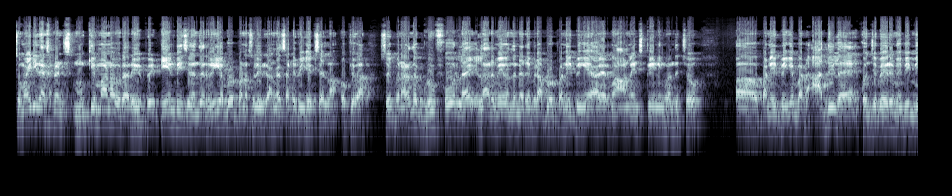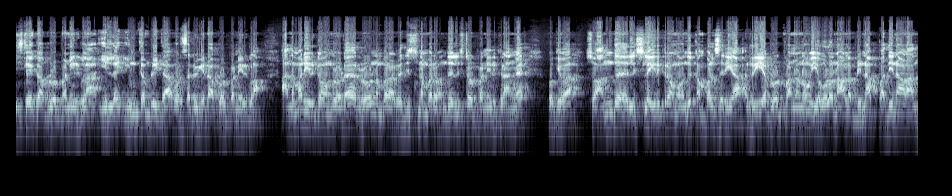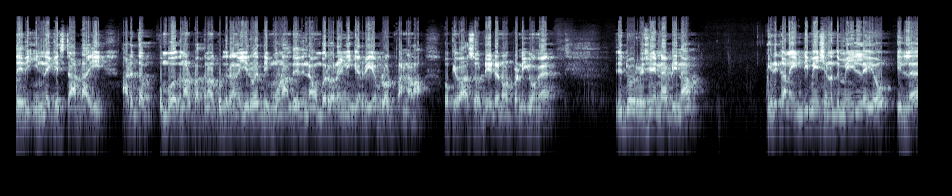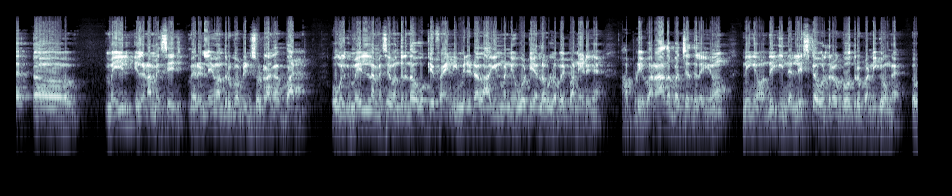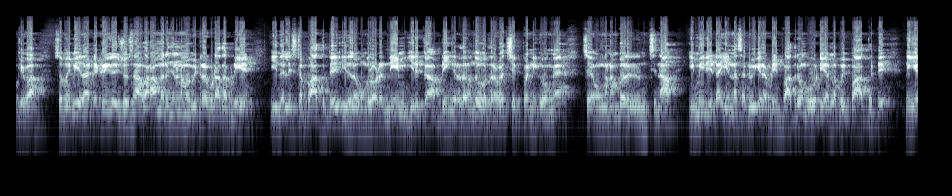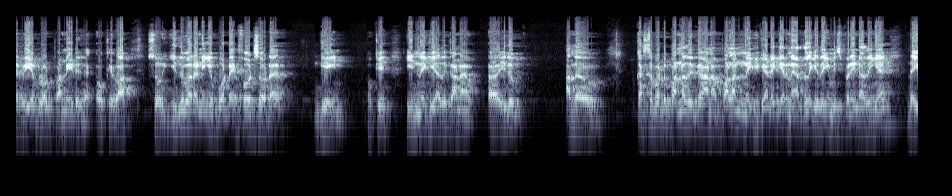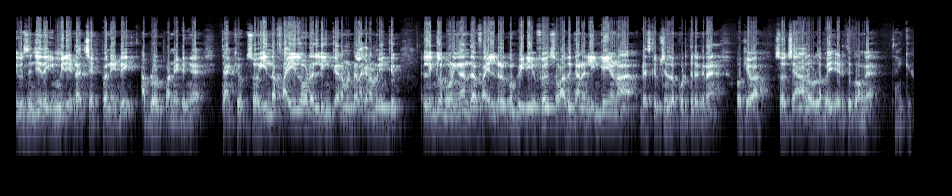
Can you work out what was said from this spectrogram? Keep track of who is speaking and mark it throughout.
Speaker 1: So mighty aspirants முக்கியமான ஒரு அறிவிப்பு. டிஎன்பிசிலேருந்து ரீ அப்லோட் பண்ண சொல்லியிருக்காங்க சர்டிஃபிகேட்ஸ் எல்லாம். ஓகேவா ஸோ இப்போ நடந்த குரூப் ஃபோரில் எல்லாருமே வந்து நிறைய பேர் அப்லோட் பண்ணியிருப்பீங்க. யார் யாருக்கெல்லாம் ஆன்லைன் ஸ்க்ரீனிங் வந்துச்சோ? பண்ணியிருப்பீங்க பட் அதில் கொஞ்சம் பேர் மேபி மிஸ்டேக்காக அப்லோட் பண்ணியிருக்கலாம் இல்லை இன்கம்ப்ளீட்டாக ஒரு சர்டிஃபிகேட்டாக அப்லோட் பண்ணியிருக்கலாம் அந்த மாதிரி இருக்கவங்களோட ரோல் நம்பர் ரெஜிஸ்டர் நம்பரை வந்து லிஸ்ட் அவுட் பண்ணியிருக்கிறாங்க ஓகேவா ஸோ அந்த லிஸ்ட்டில் இருக்கிறவங்க வந்து கம்பல்சரியாக ரீ அப்லோட் பண்ணணும். எவ்வளோ நாள் அப்படின்னா பதினாலாம் தேதி. இன்னைக்கு ஸ்டார்ட் ஆகி அடுத்த ஒம்பது நாள் பத்து நாள் கொடுத்துருக்காங்க. இருபத்தி மூணாம் தேதி நவம்பர் வரை நீங்கள் ரீ அப்லோட் பண்ணலாம் ஓகேவா ஸோ டேட்டை நோட் பண்ணிக்கோங்க. இன்னொரு விஷயம் என்ன அப்படின்னா இதுக்கான இன்டிமேஷன் வந்து மெயில்லையோ இல்லை மெயில் இல்லைனா மெசேஜ் ரெண்டுலேயும் வந்திருக்கும் அப்படின்னு சொல்கிறாங்க பட் உங்களுக்கு மெயிலில் மெசேஜ் வந்திருந்தா ஓகே ஃபைன் இமீடியட்டாக லாகின் பண்ணி ஓடிஆரில் உள்ளே போய் பண்ணிவிடுங்க அப்படி வராத பட்சத்துலையும் நீங்கள் வந்து இந்த லிஸ்ட்டை ஒரு தடவை கோத்ரூ பண்ணிக்கோங்க. ஓகேவா ஸோ மேபி ஏதாவது டெக்னிக்கல் இஷ்யூஸ்லாம் வராமல் இருந்துச்சுன்னா நம்ம விட்டுறக்கூடாது அப்படியே. இந்த லிஸ்ட்டை பார்த்துட்டு இதில் உங்களோட நேம் இருக்கா அப்படிங்கிறத வந்து ஒரு தடவை செக் பண்ணிக்கோங்க. சரி உங்கள் நம்பர் இருந்துச்சுன்னா இமீடியட்டாக என்ன சர்டிஃபிகேட் அப்படின்னு பார்த்துட்டு உங்கள் ஓடிஆரில் போய் பார்த்துட்டு நீங்கள் ரீஅப்லோட் பண்ணிவிடுங்க ஓகேவா ஸோ இதுவரை நீங்கள் போட்ட எஃபர்ட்ஸோட கெயின் ஓகே இன்னைக்கு அதுக்கான இது அந்த கஷ்டப்பட்டு பண்ணதுக்கான பலன் இன்னைக்கு கிடைக்கிற நேரத்தில் எதையும் மிஸ் பண்ணிடாதீங்க. தயவு செஞ்சு இதை இம்மீடியட்டாக செக் பண்ணிவிட்டு அப்லோட் பண்ணிவிடுங்க தேங்க்யூ ஸோ இந்த ஃபைலோட லிங்க்கை நம்ம டெலகிராம் லிங்க்கு லிங்க்கில் போனீங்கன்னா இந்த ஃபைல் இருக்கும் பிடிஎஃப் ஸோ அதுக்கான லிங்க்கையும் நான் டெஸ்கிரிப்ஷனில் கொடுத்துருக்குறேன். ஓகேவா ஸோ சேனலில் உள்ள போய் எடுத்துக்கோங்க. தேங்க்யூ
